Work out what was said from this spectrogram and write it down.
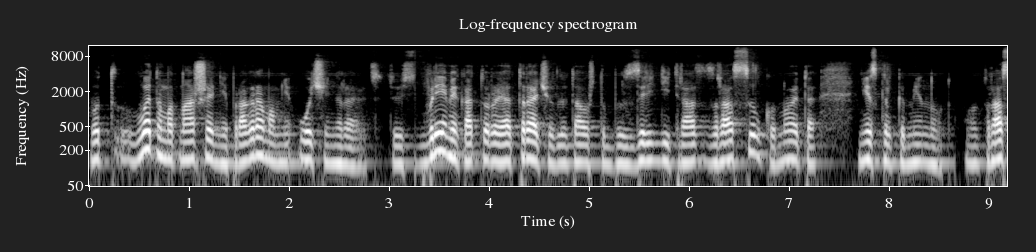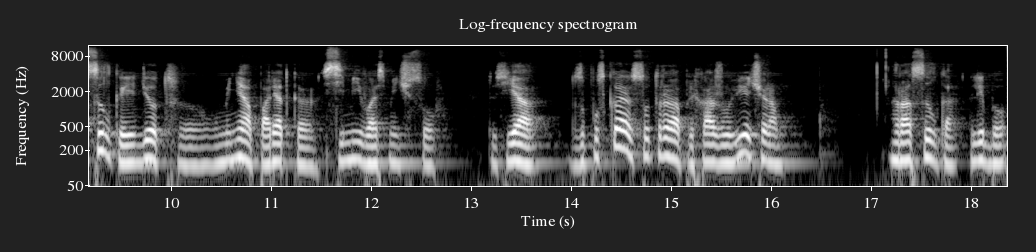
Вот в этом отношении программа мне очень нравится. То есть время, которое я трачу для того, чтобы зарядить раз, рассылку, но ну, это несколько минут. Вот рассылка идет э, у меня порядка 7-8 часов. То есть я запускаю с утра, прихожу вечером, рассылка либо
